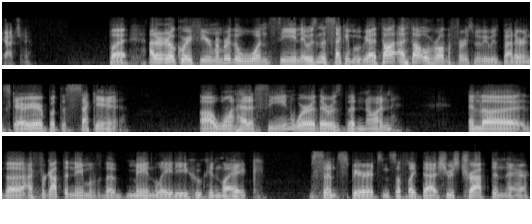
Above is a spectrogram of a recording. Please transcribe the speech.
Gotcha. But I don't know, Corey, if you remember the one scene, it was in the second movie. I thought I thought overall the first movie was better and scarier, but the second uh, one had a scene where there was the nun, and the the I forgot the name of the main lady who can like sense spirits and stuff like that. She was trapped in there.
